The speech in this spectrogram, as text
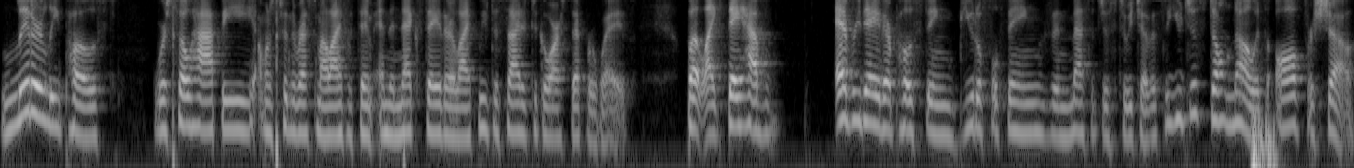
literally post we're so happy. I want to spend the rest of my life with them. And the next day they're like, we've decided to go our separate ways. But like they have every day they're posting beautiful things and messages to each other. So you just don't know. It's all for show.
